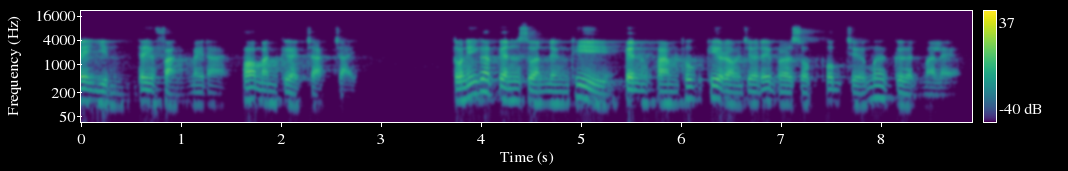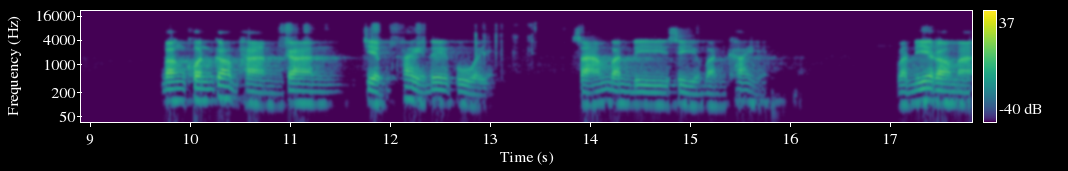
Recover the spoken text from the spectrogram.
ได้ยินได้ฟังไม่ได้ เพราะมันเกิดจากใจตัวนี้ก็เป็นส่วนหนึ่งที่เป็นความทุกข์ที่เราจะได้ประสบพบเจอเมื่อเกิดมาแล้ว บางคนก็ผ่านการเจ็บไข้ได้ป่วยสามวันดีสี่วันไข้ วันนี้เรามา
